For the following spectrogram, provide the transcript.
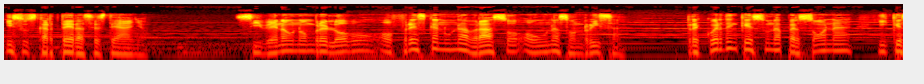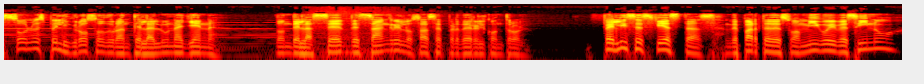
y sus carteras este año. Si ven a un hombre lobo, ofrezcan un abrazo o una sonrisa. Recuerden que es una persona y que solo es peligroso durante la luna llena, donde la sed de sangre los hace perder el control. Felices fiestas de parte de su amigo y vecino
